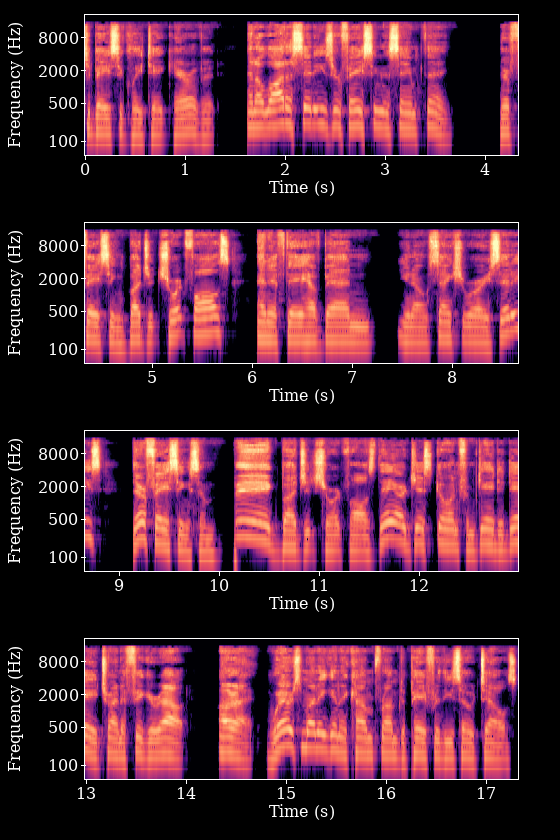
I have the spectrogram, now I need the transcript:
to basically take care of it. And a lot of cities are facing the same thing. They're facing budget shortfalls. And if they have been, you know, sanctuary cities, they're facing some big budget shortfalls. They are just going from day to day trying to figure out, all right, where's money going to come from to pay for these hotels?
